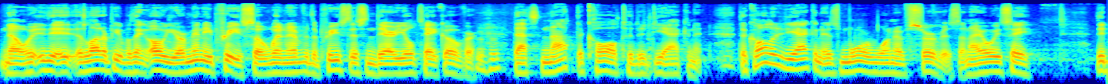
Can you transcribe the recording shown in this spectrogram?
No, a lot of people think, oh, you're a mini priest, so whenever the priest isn't there, you'll take over. Mm -hmm. That's not the call to the diaconate. The call to the diaconate is more one of service, and I always say, the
